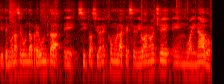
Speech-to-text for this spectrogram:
Y tengo una segunda pregunta. eh, situaciones como la que se dio anoche en Guaynabo,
